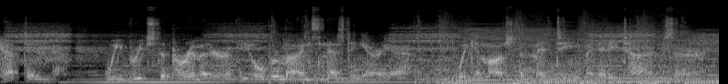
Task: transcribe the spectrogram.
Captain, we've reached the perimeter of the Overmind's nesting area. We can launch the med team at any time, sir.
